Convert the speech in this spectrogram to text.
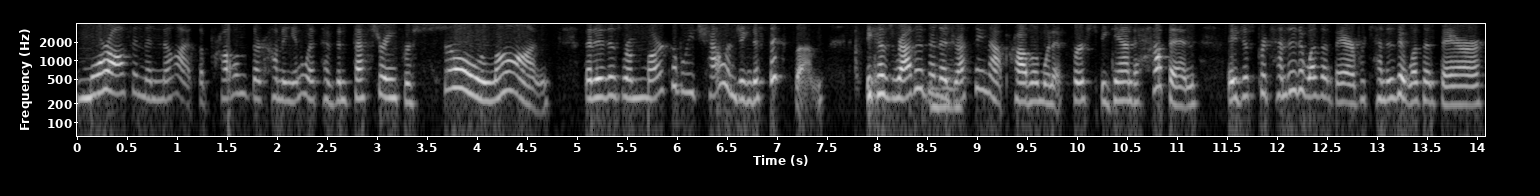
more often than not, the problems they're coming in with have been festering for so long that it is remarkably challenging to fix them. Because rather than Mhm. addressing that problem when it first began to happen, they just pretended it wasn't there, pretended it wasn't there,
